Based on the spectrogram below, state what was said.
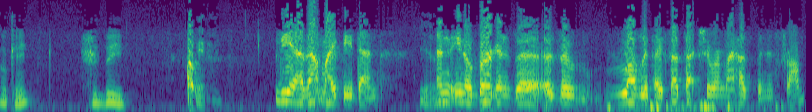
Okay, could be. Oh, yeah, that might be then. Yeah. And you know, Bergen's a, is a lovely place. That's actually where my husband is from,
